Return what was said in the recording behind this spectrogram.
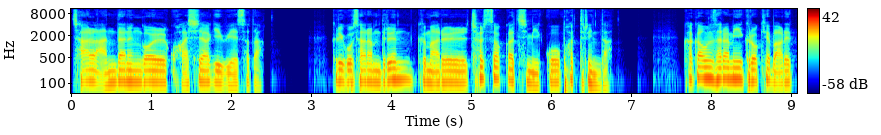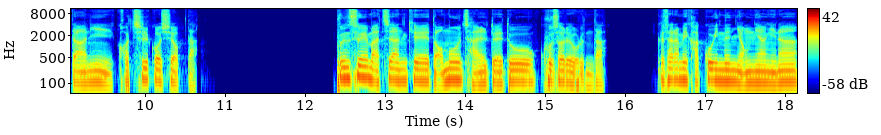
잘 안다는 걸 과시하기 위해서다. 그리고 사람들은 그 말을 철석같이 믿고 퍼뜨린다. 가까운 사람이 그렇게 말했다 하니 거칠 것이 없다. 분수에 맞지 않게 너무 잘 돼도 구설에 오른다. 그 사람이 갖고 있는 역량이나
